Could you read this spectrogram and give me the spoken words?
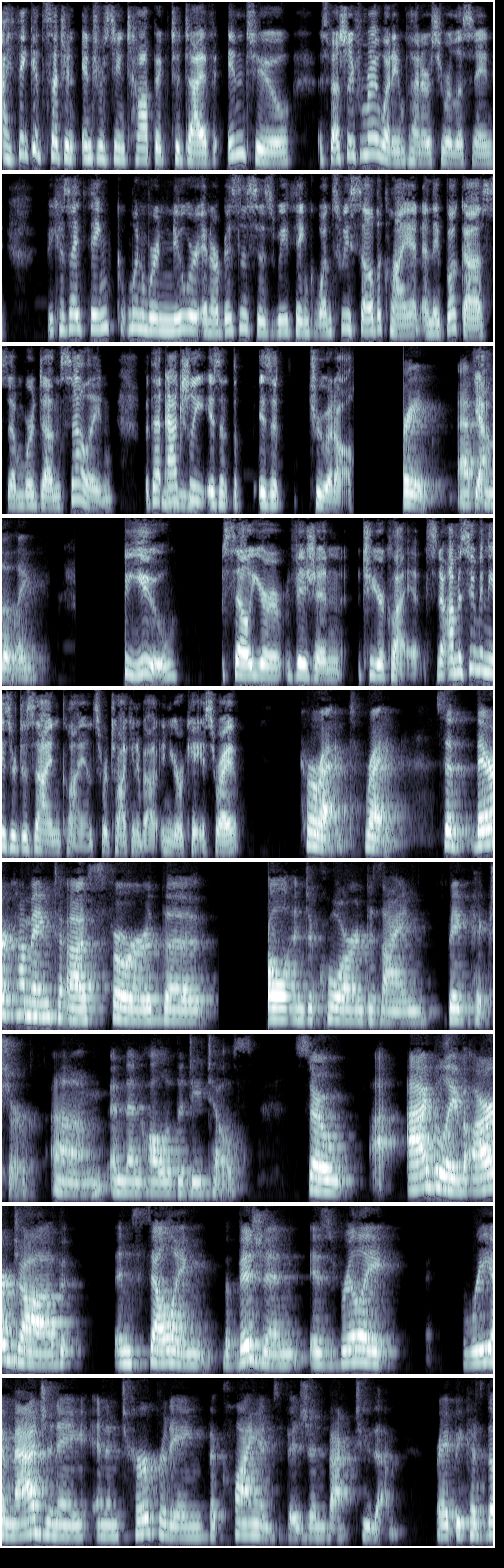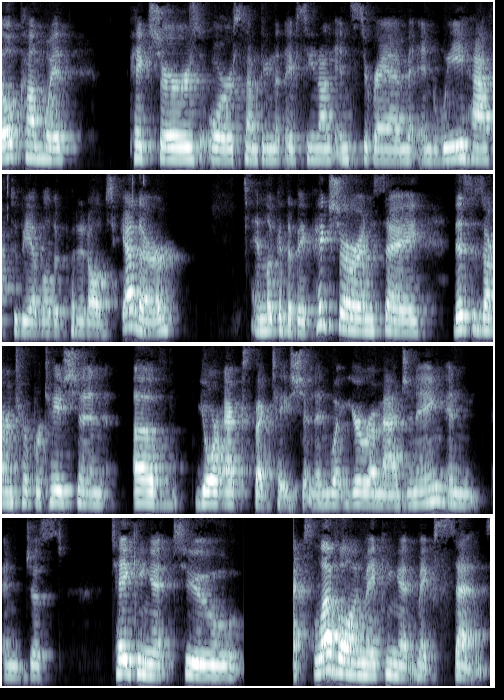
I think it's such an interesting topic to dive into, especially for my wedding planners who are listening. Because I think when we're newer in our businesses, we think once we sell the client and they book us, then we're done selling. But that Mhm. actually isn't the isn't true at all. Great. Absolutely. Do you sell your vision to your clients? Now, I'm assuming these are design clients we're talking about in your case, right? Correct. Right. So they're coming to us for the role and decor and design big picture, um, and then all of the details. So I I believe our job in selling the vision is really reimagining and interpreting the client's vision back to them, right? Because they'll come with pictures or something that they've seen on Instagram, and we have to be able to put it all together and look at the big picture and say, this is our interpretation of your expectation and what you're imagining and and just taking it to next level and making it make sense.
